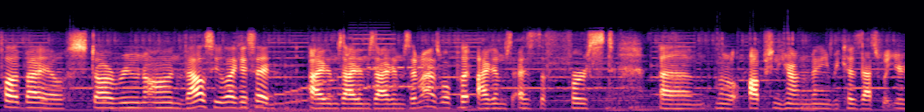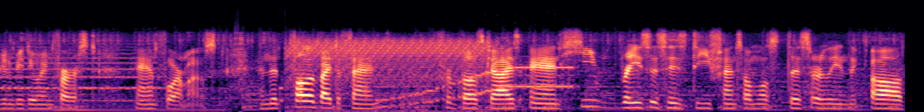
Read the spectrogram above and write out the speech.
Followed by a star rune on Valsu. Like I said, items, items, items. I might as well put items as the first um, little option here on the menu because that's what you're going to be doing first and foremost. And then followed by defend for both guys, and he raises his defense almost this early in the... Oh,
